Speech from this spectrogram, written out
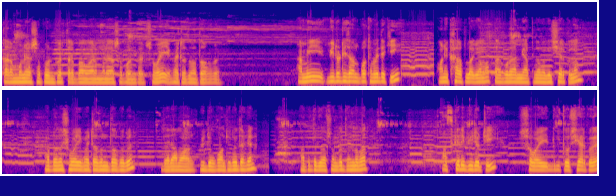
তার মনে আশা পূরণ করে, তার বাবা মায়ের মনে আশা পূরণ করে, সবাই ভাইটার জন্য হবে আমি ভিডিওটি যখন প্রথমে দেখি, অনেক খারাপ লাগে আমার, তারপরে আমি আপনাদের মধ্যে শেয়ার করলাম। আপনারা সবাই এই ভাইটার জন্য দোয়া করবেন, যারা আমার ভিডিও কন্টিনিউ দেখেন। আপনাদের অসংখ্য ধন্যবাদ। আজকের এই ভিডিওটি সবাই দ্রুত শেয়ার করে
